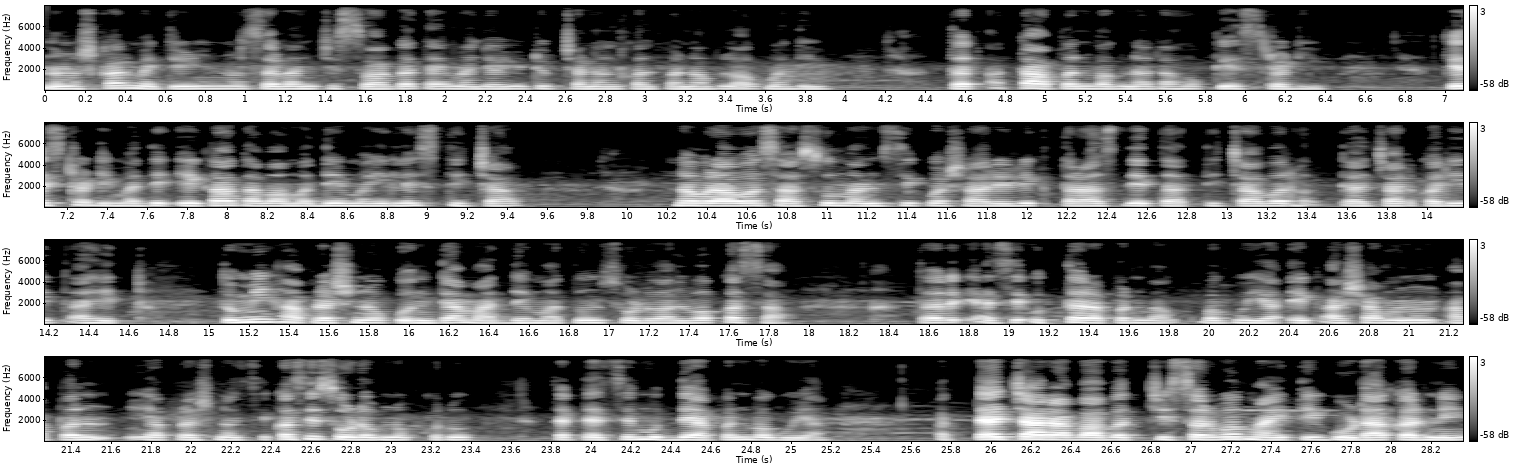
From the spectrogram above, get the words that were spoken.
नमस्कार मैत्रिणींनो सर्वांचे स्वागत आहे माझ्या यूट्यूब चॅनल कल्पना ब्लॉगमध्ये तर आता आपण बघणार आहोत केस स्टडी केस स्टडीमध्ये एका गावामध्ये महिलेस तिच्या नवरा व सासू मानसिक व शारीरिक त्रास देतात तिच्यावर अत्याचार करीत आहेत. तुम्ही हा प्रश्न कोणत्या माध्यमातून सोडवाल व कसा? तर याचे उत्तर आपण बघ बघूया. एक आशा म्हणून आपण या प्रश्नाचे कसे सोडवणूक करू तर त्याचे मुद्दे आपण बघूया. अत्याचाराबाबतची सर्व माहिती गोळा करणे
